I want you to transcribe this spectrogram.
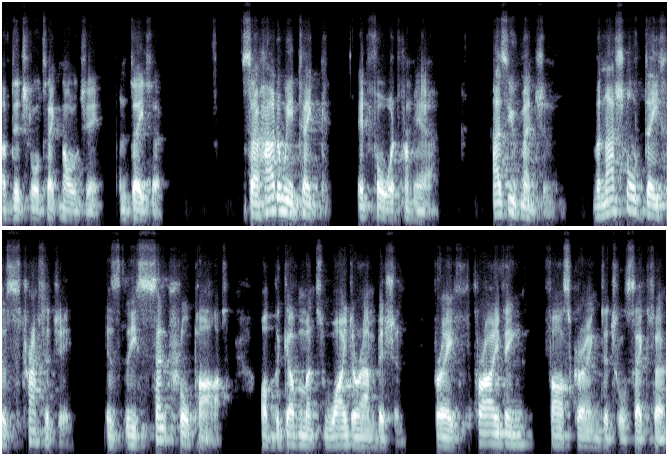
of digital technology and data. So, how do we take it forward from here? As you've mentioned, the National Data Strategy is the central part of the government's wider ambition for a thriving, fast growing digital sector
